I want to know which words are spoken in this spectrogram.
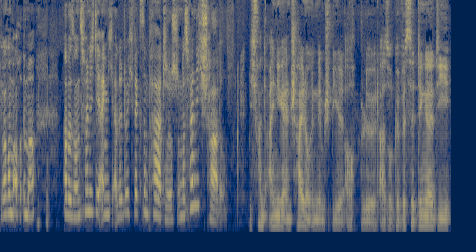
Warum auch immer. Aber sonst fand ich die eigentlich alle durchweg sympathisch und das fand ich schade. Ich fand einige Entscheidungen in dem Spiel auch blöd. Also gewisse Dinge, die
